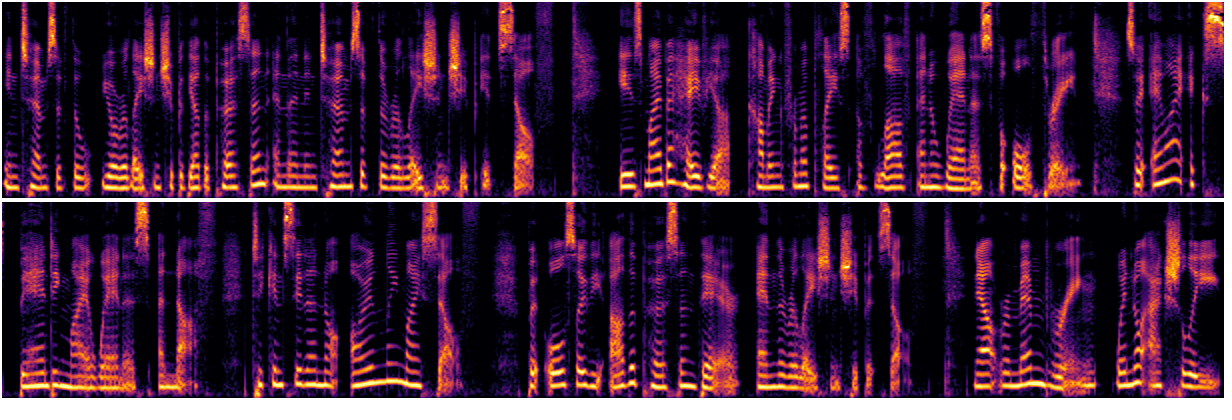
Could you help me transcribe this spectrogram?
in terms of the, your relationship with the other person, and then in terms of the relationship itself. Is my behavior coming from a place of love and awareness for all three? So, am I expanding my awareness enough to consider not only myself, but also the other person there and the relationship itself. Now, remembering we're not actually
